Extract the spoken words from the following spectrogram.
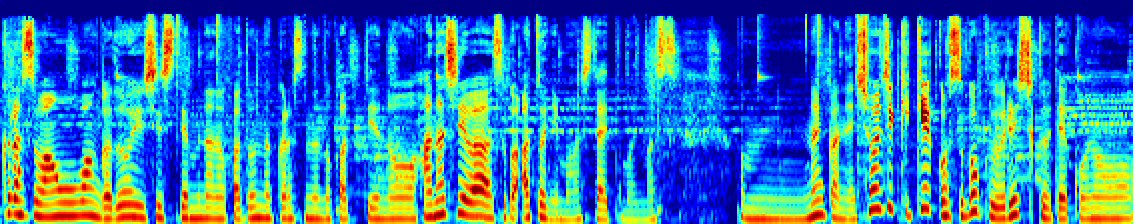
クラス101がどういうシステムなのかどんなクラスなのかっていうのを話はすごい後に回したいと思います。うんなんかね正直結構すごく嬉しくてこの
